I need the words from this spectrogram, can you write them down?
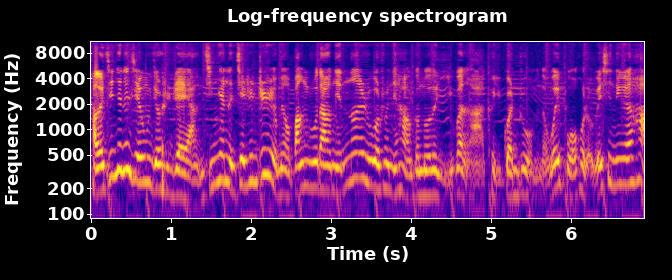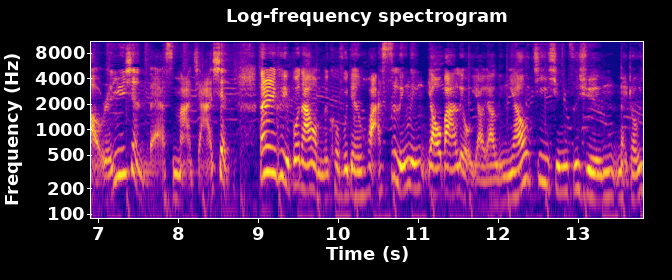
好了，今天的节目就是这样。今天的健身知识有没有帮助到您呢？如果说您还有更多的疑问啊，可以关注我们的微博或者微信订阅号“人鱼线”的 S 马甲线，当然也可以拨打我们的客服电话四零零幺八六幺幺零幺进行咨询。每周一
